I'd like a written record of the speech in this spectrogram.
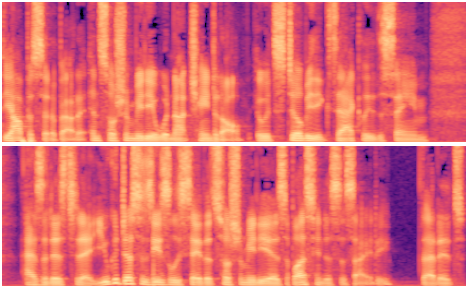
the opposite about it and social media would not change at all. It would still be exactly the same as it is today. You could just as easily say that social media is a blessing to society that it's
